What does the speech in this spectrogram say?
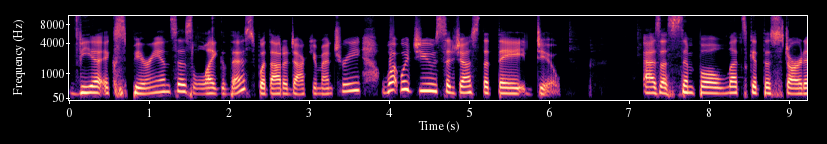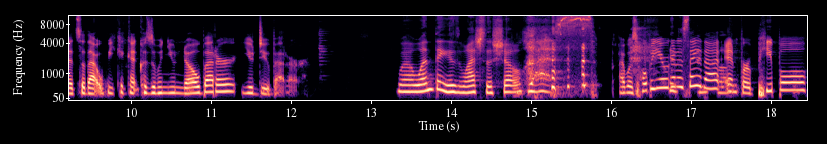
via experiences like this without a documentary, what would you suggest that they do? As a simple, let's get this started so that we can get, because when you know better, you do better. Well, one thing is watch the show. Yes. I was hoping you were going to say that. And for people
